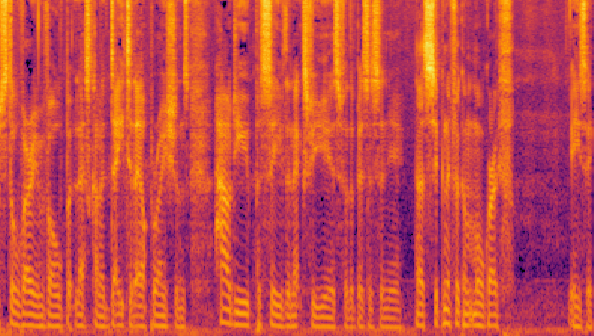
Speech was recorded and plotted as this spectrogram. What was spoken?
still very involved, but less kind of day to day operations. How do you perceive the next few years for the business and you? Uh, significant more growth. Easy.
